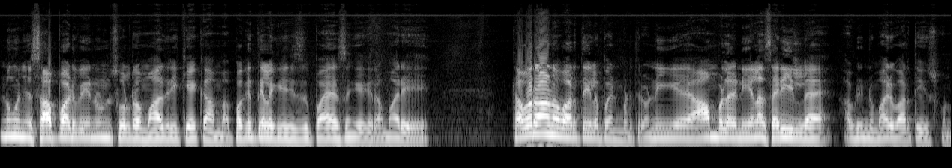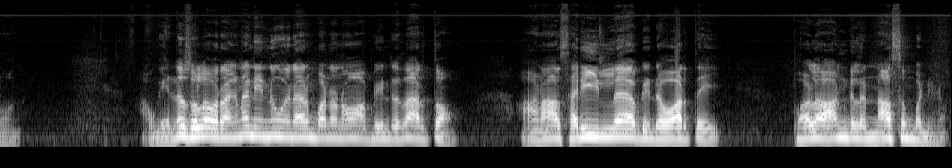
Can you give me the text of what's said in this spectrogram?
இன்னும் கொஞ்சம் சாப்பாடு வேணும்னு சொல்கிற மாதிரி கேட்காம பக்கத்தில் பாயாசம் கேட்குற மாதிரி தவறான வார்த்தைகளை பயன்படுத்துகிறோம் நீங்கள் ஆம்பளை நீ எல்லாம் சரியில்லை அப்படின்ற மாதிரி வார்த்தை யூஸ் பண்ணுவாங்க. அவங்க என்ன சொல்ல வர்றாங்கன்னா நீ இன்னும் நேரம் பண்ணணும் அப்படின்றதான் அர்த்தம். ஆனால் சரியில்லை அப்படின்ற வார்த்தை பல ஆண்களை நாசம் பண்ணிடும்.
